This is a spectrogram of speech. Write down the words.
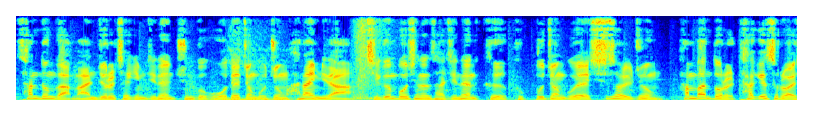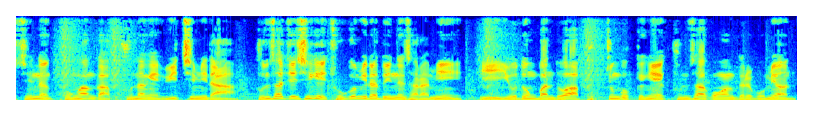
산둥과 만주를 책임지는 중국 5대 정부 중 하나입니다. 지금 보시는 사진은 그 북부정부의 시설 중 한반도를 타겟으로 할 수 있는 공항과 군항의 위치입니다. 군사 지식이 조금이라도 있는 사람이 이 요동반도와 북중국경의 군사공항들을 보면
